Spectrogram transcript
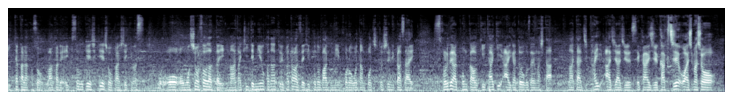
行ったからこそ分かるエピソード形式で紹介していきます。おお面白そうだったりまた聞いてみようかなという方はぜひこの番組フォローボタンポチッとしてみてください。それでは今回お聴きいただきありがとうございました。また次回アジア中世界中各地でお会いしましょう。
